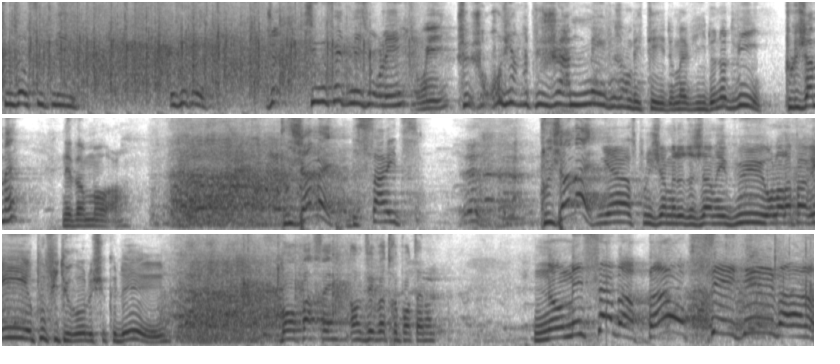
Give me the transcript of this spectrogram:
Je vous en supplie. Écoutez, je- si vous faites mes ourlets, Oui. je, je reviendrai plus jamais vous embêter de ma vie, de notre vie. Plus jamais? Nevermore. Plus jamais? Besides, Plus jamais yes, plus jamais de jamais vu. Oh là là, Paris, profiteront le chocolat. Bon, parfait. Enlevez votre pantalon. Non mais ça va pas, obsédé, va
